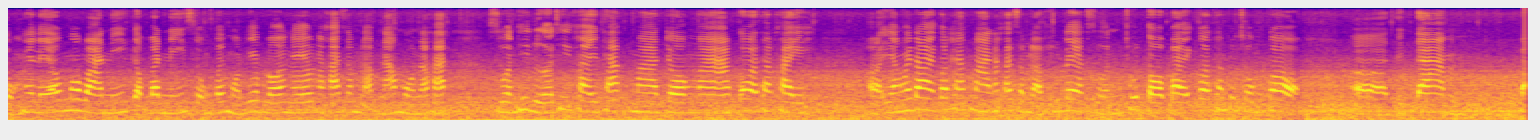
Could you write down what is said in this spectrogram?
ส่งให้แล้ว เมื่อวานนี้กับวันนี้ส่งไปหมดเรียบร้อยแล้วนะคะสำหรับน้ำมนต์นะคะ ส่วนที่เหลือที่ใครทักมาจองมาก็ถ้าใครยังไม่ได้ก็ทักมานะคะสำหรับชุดแรกส่วนชุดต่อไปก็ท่านผู้ชมก็ติดตามไป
